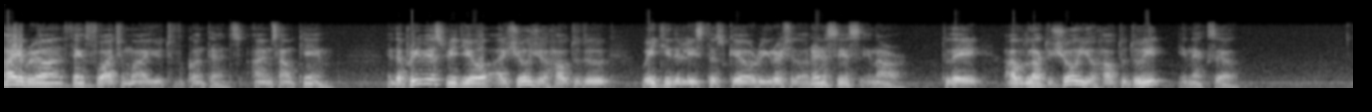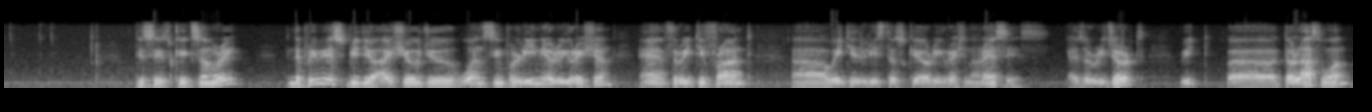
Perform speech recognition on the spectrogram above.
Hi everyone, thanks for watching my YouTube contents. I'm Sang Kim. In the previous video, I showed you how to do weighted least square regression analysis in R. Today, I would like to show you how to do it in Excel. This is quick summary. In the previous video, I showed you one simple linear regression and three different uh, weighted least square regression analysis. As a result, uh, the last one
